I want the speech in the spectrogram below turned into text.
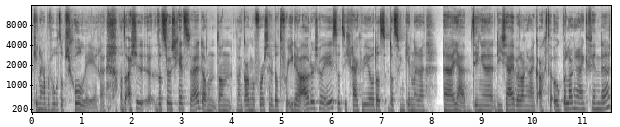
kinderen bijvoorbeeld op school leren. Want als je dat zo schetst, hè, dan, dan, dan kan ik me voorstellen dat het voor iedere ouder zo is. Dat hij graag wil dat, dat zijn kinderen uh, ja, dingen die zij belangrijk achten ook belangrijk vinden.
